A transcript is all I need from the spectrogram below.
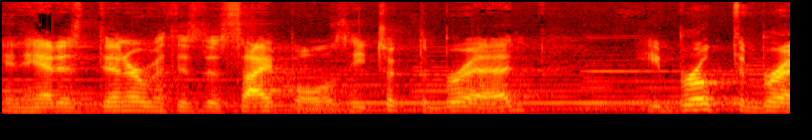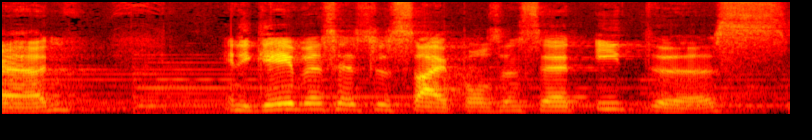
and he had his dinner with his disciples, he took the bread, he broke the bread, and he gave it to his disciples and said, Eat this.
